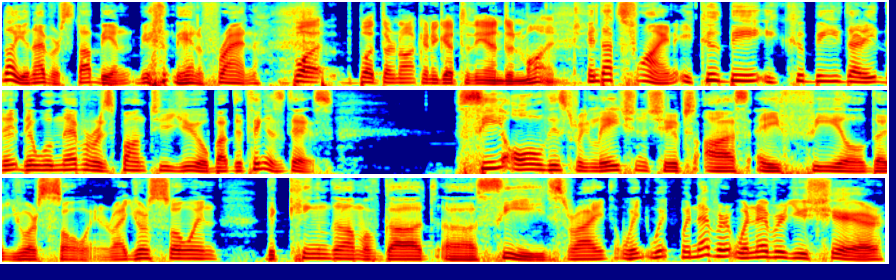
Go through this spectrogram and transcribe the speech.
No, you never stop being being a friend. But but they're not going to get to the end in mind, and that's fine. It could be it could be that it, they, they will never respond to you. But the thing is this: see all these relationships as a field that you are sowing. Right, you're sowing the kingdom of God uh, seeds. Right, whenever whenever you share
